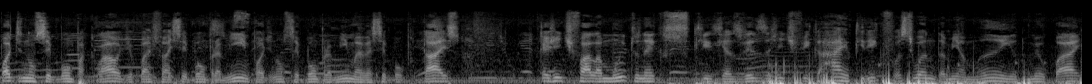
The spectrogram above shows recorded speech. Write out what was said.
pode não ser bom para Cláudia, vai, vai ser bom para mim, pode não ser bom para mim, mas vai ser bom para Tais. Que a gente fala muito, né, que, que às vezes a gente fica, ah, eu queria que fosse o ano da minha mãe ou do meu pai.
